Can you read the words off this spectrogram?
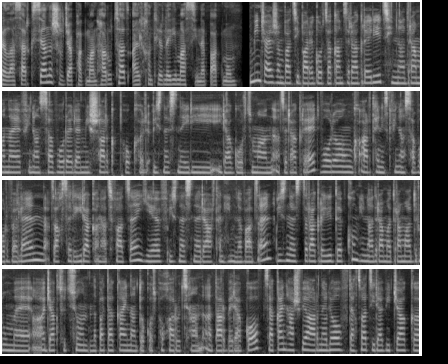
Բելա Սարգսյանը շրջափակման հարուցած այլ խնդիրների մասին է պատմում։ Մինչ այժմ բացի բարեգործական ծրագրերից հիմնադրամը նաև ֆինանսավորել է մի շարք փոքր բիզնեսների իրագործման ծրագրեր, որոնք արդեն իսկ ֆինանսավորվել են, ծախսերը իրականացված են եւ բիզնեսները արդեն հիմնված են։ Բիզնես ծրագրերի դեպքում հիմնադրամը տրամադրում է աջակցություն նպատակային անտոկոս փոխառության տարբերակով, սակայն հաշվի առնելով ստեղծված իրավիճակը,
